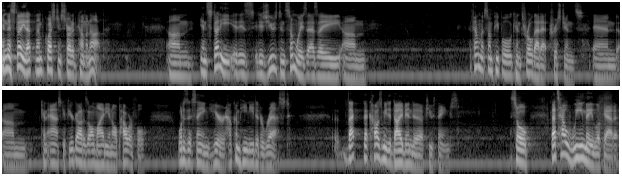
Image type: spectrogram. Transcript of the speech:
In this study, that them questions started coming up. Um, in study, it is, it is used in some ways as a. Um, found that some people can throw that at Christians and um, can ask if your God is almighty and all powerful, what is it saying here? How come he needed a rest? that, that caused me to dive into a few things. So that's how we may look at it.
